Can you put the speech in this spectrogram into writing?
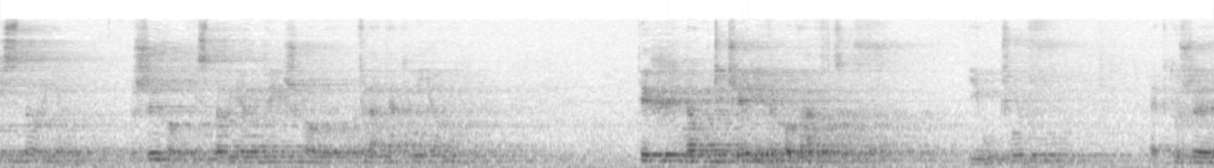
historię, żywą historię tej szkoły w latach minionych. Tych nauczycieli, wychowawców i uczniów, którzy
